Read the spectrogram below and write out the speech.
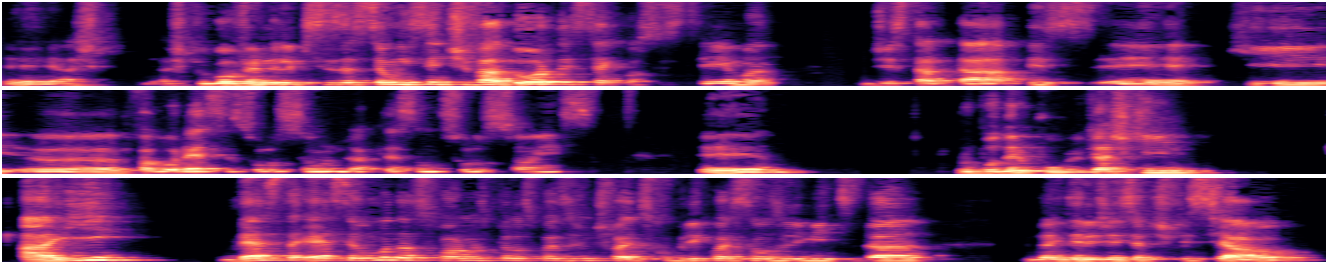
é, acho, acho, que o governo ele precisa ser um incentivador desse ecossistema de startups é, que uh, favorece a solução, criação de soluções é, para o poder público. Acho que aí, desta, essa é uma das formas pelas quais a gente vai descobrir quais são os limites da, da inteligência artificial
